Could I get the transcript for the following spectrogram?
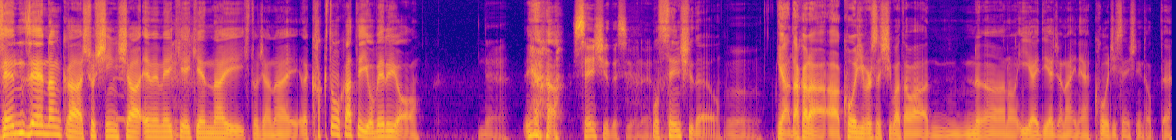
全然なんか初心者 MMA 経験ない人じゃない。格闘家って呼べるよ。ねいや、選手ですよね。もう選手だよ。うん。いや、だから、あコージ vs 柴田はんあのいいアイディアじゃないね。コージ選手にとって。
